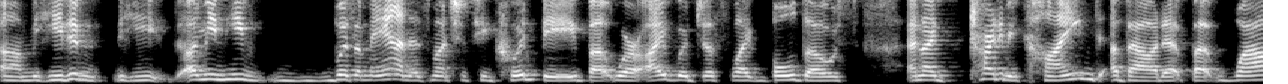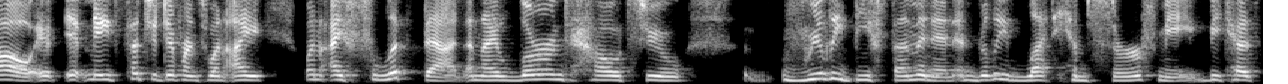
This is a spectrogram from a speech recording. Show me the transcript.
um, he didn't he i mean he was a man as much as he could be but where I would just like bulldoze and I try to be kind about it. But wow, it, it made such a difference when I when I flipped that and I learned how to really be feminine and really let him serve me because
